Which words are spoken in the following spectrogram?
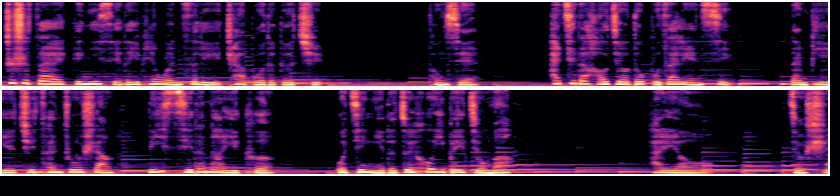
这是在给你写的一篇文字里插播的歌曲。同学，还记得好久都不再联系，但毕业聚餐桌上离席的那一刻，我敬你的最后一杯酒吗？还有，就是。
